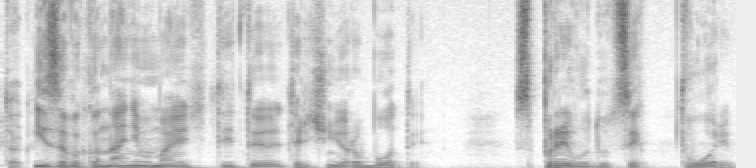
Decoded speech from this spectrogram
так. І за виконаннями мають йти теоретичні роботи з приводу цих творів.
